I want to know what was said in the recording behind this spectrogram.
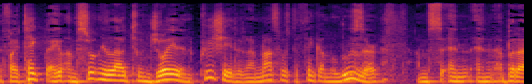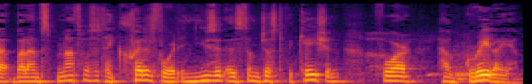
If I take, I, am certainly allowed to enjoy it and appreciate it. I'm not supposed to think I'm a loser, I'm, and, and, but, I, but I'm not supposed to take credit for it and use it as some justification for how great I am.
